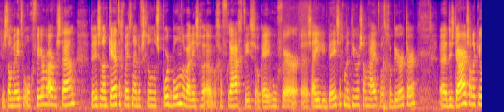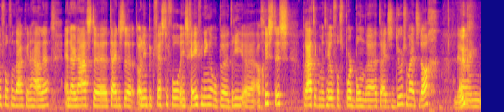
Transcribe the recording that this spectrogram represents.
Dus dan weten we ongeveer waar we staan. Er is een enquête geweest naar de verschillende sportbonden, waarin ze, gevraagd is: oké, hoe ver zijn jullie bezig met duurzaamheid? Wat gebeurt er? Eh, dus daar zal ik heel veel vandaan kunnen halen. En daarnaast eh, tijdens de, het Olympic Festival in Scheveningen op 3 augustus praat ik met heel veel sportbonden tijdens de duurzaamheidsdag. Leuk. Um,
